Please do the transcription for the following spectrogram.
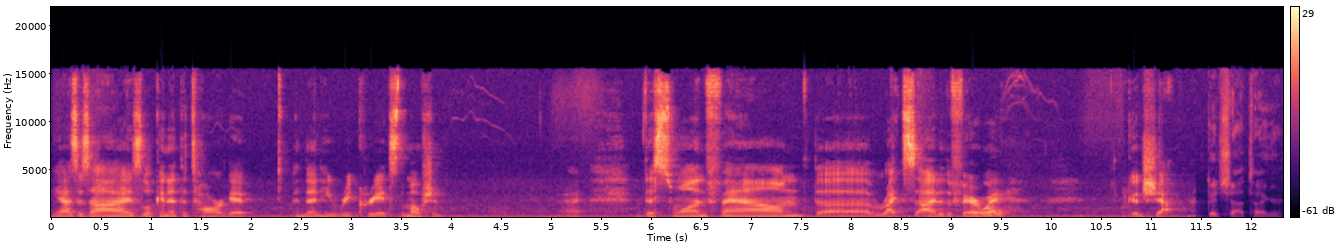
He has his eyes looking at the target and then he recreates the motion. All right. This one found the right side of the fairway. Good shot. Good shot, Tiger.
